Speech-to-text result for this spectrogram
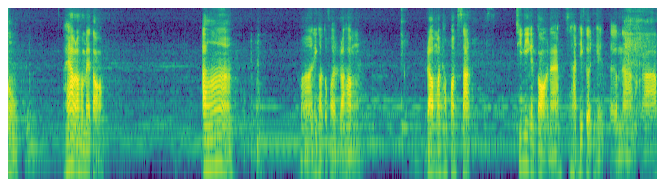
ว ให้เราทำอะไรต่อ อ่า มานี่ก่อนทุกคนเราทำเรามาทำความสะอาดที่นี่กันก่อนนะ สถานที่เกิดเหตุเติมน้ำครับ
